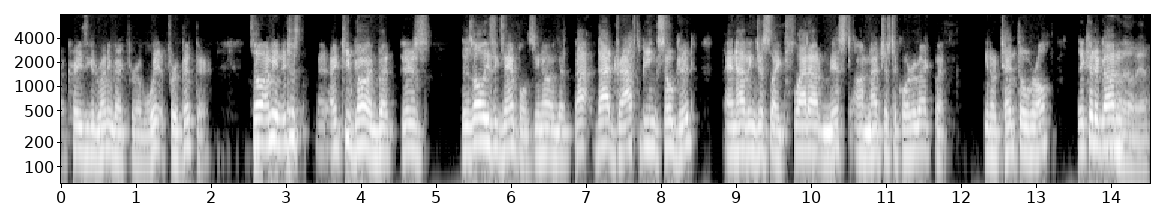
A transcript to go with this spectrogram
a crazy good running back for a bit, for a bit there. So I mean, it just I keep going, but there's there's all these examples, you know, that that, that draft being so good and having just like flat out missed on not just a quarterback, but you know, tenth overall. They could have I don't gone. know, man.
